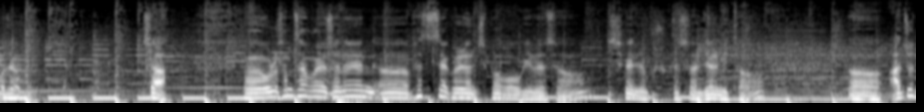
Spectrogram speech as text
어제 자, 어, 오늘 3, 4부에서는 어, 패스트트랙 관련 짚어보기 위해서 시간이 좀 부족해서 리얼미터 어, 아주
